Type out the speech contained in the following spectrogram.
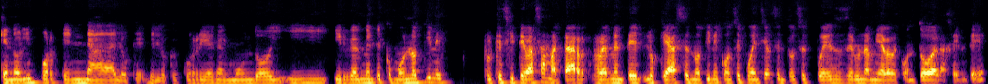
que no le importe nada lo que, de lo que ocurría en el mundo y, realmente como no tiene, porque si te vas a matar, realmente lo que haces no tiene consecuencias, entonces puedes hacer una mierda con toda la gente.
